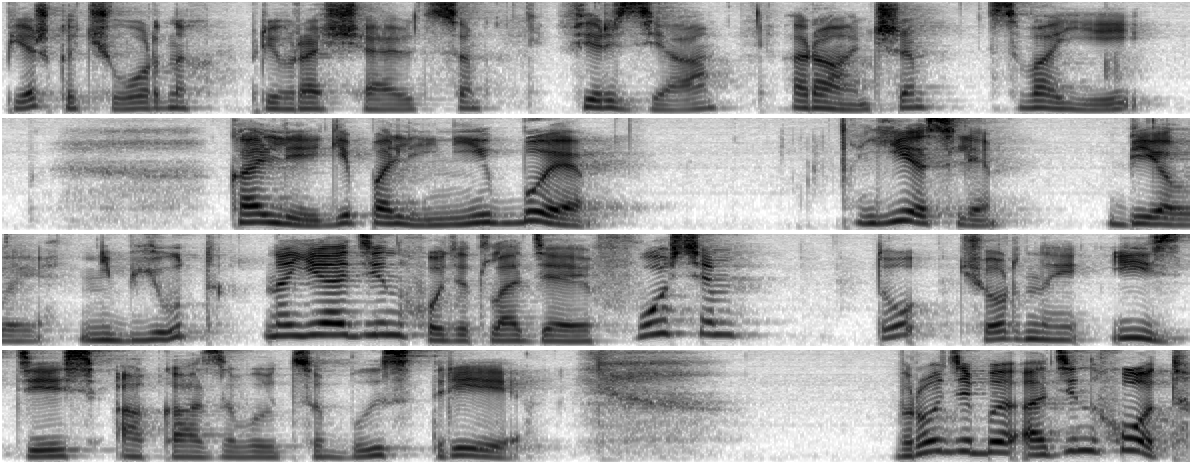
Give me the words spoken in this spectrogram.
пешка черных превращаются в ферзя раньше своей коллеги по линии b. Если белые не бьют на e1, ходят ладья f8, то черные и здесь оказываются быстрее. Вроде бы один ход,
